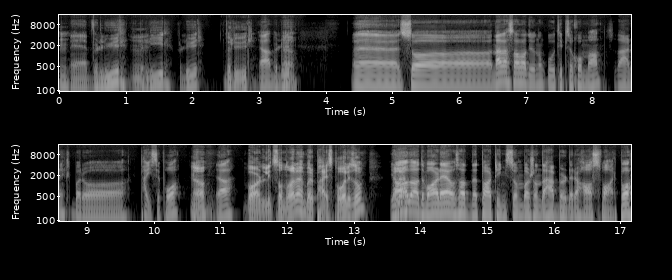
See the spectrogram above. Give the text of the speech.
Mm. med velur. Mm. Velur, velur. Velur. Ja, velur. Ja. Eh, så Nei, altså, han hadde jo noen gode tips å komme med, han. Så da er det egentlig bare å peise på. Ja. Ja, Var det litt sånn nå, eller? Bare peis på, liksom? Ja da, det var det. Og så hadde han et par ting som bare sånn Det her bør dere ha svar på.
